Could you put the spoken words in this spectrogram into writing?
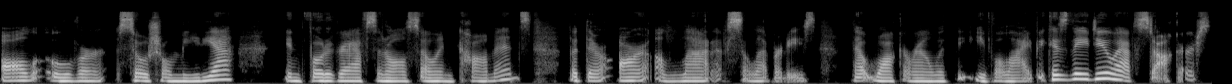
all over social media. in photographs and also in comments, but there are a lot of celebrities that walk around with the evil eye because they do have stalkers.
